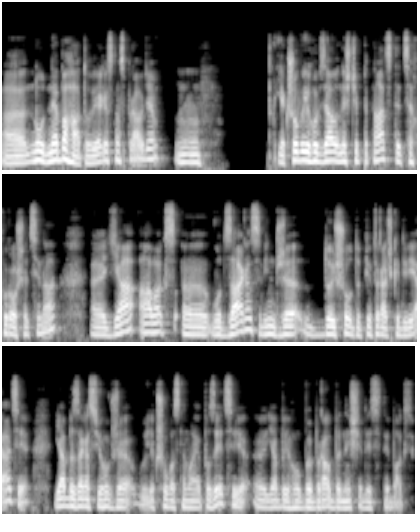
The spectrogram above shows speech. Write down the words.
Е, Ну, небагато виріс насправді. Якщо ви його взяли нижче 15, це хороша ціна. Е, Я AVAX, е, от зараз він вже дійшов до півторачки девіації. Я би зараз його вже, якщо у вас немає позиції, е, я би його би брав би нижче 10 баксів.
